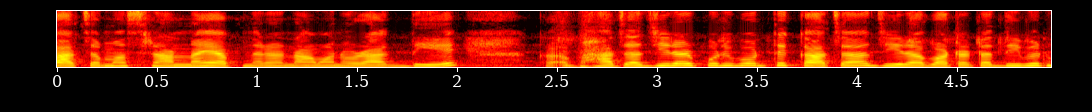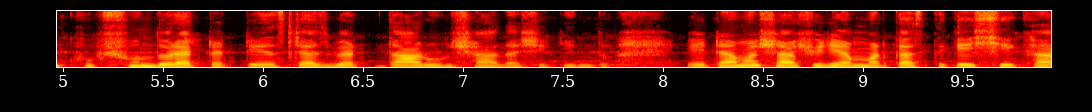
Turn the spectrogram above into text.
কাঁচা মাছ রান্নায় আপনারা নামানোর আগ দিয়ে ভাজা জিরার পরিবর্তে কাঁচা জিরা বাটাটা দিবেন, খুব সুন্দর একটা টেস্ট আসবে আর দারুণ স্বাদ আসে কিন্তু। এটা আমার শাশুড়ি আমার কাছ থেকেই শেখা।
